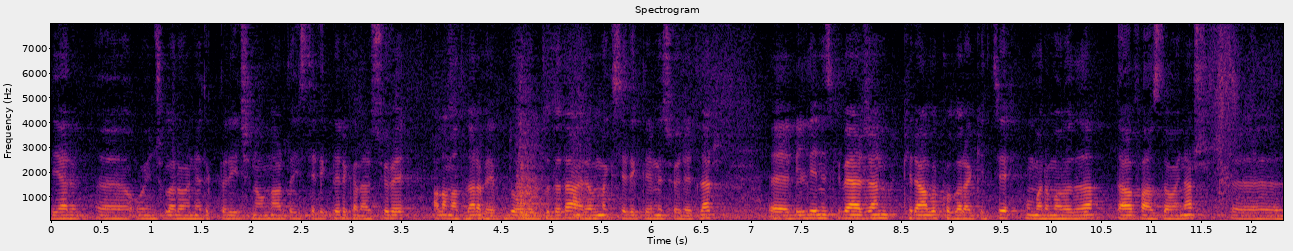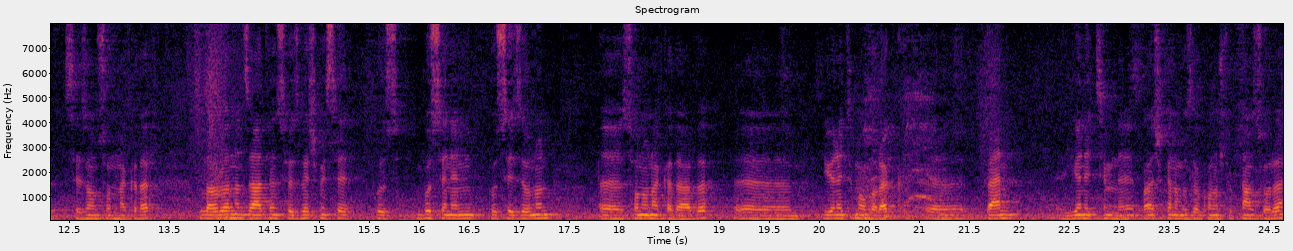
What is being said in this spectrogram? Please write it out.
diğer e, oyuncular oynadıkları için onlar da istedikleri kadar süre alamadılar ve bu doğrultuda da ayrılmak istediklerini söylediler. Ee, bildiğiniz gibi Ercan kiralık olarak gitti. Umarım orada daha fazla oynar e, sezon sonuna kadar. Laura'nın zaten sözleşmesi bu, bu senenin, bu sezonun e, sonuna kadardı. E, yönetim olarak e, ben yönetimle, başkanımızla konuştuktan sonra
